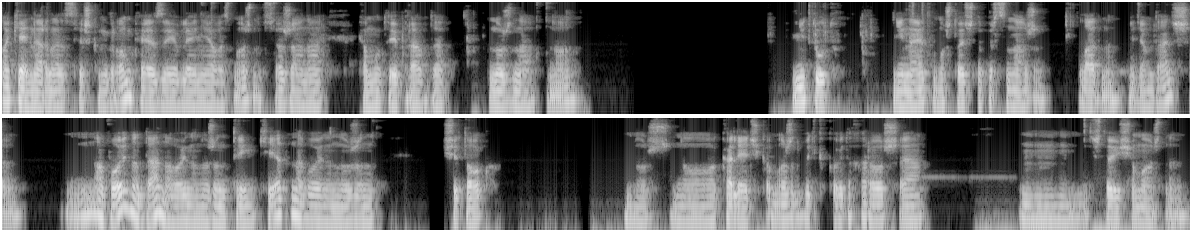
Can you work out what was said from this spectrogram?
Окей, наверное, слишком громкое заявление. Возможно, все же она кому-то и правда нужна. Но не тут. Не на этом уж точно персонаже. Ладно, идем дальше. На воина, да, на воина нужен тринкет, на воина нужен щиток. Нужно колечко, может быть, какое-то хорошее. Что еще можно?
